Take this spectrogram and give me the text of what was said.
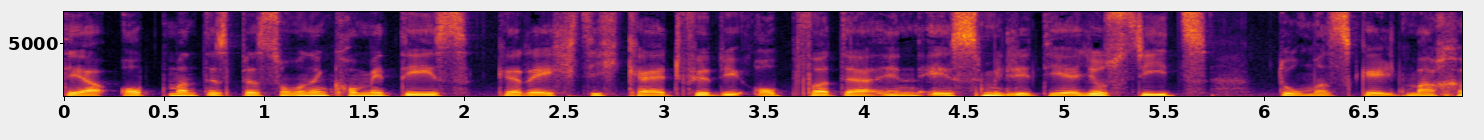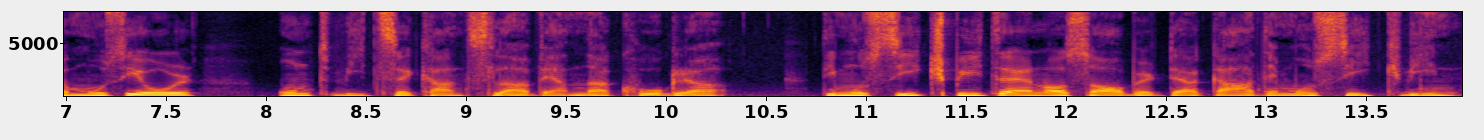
der Obmann des Personenkomitees Gerechtigkeit für die Opfer der NS-Militärjustiz Thomas Geldmacher-Musiol und Vizekanzler Werner Kogler. Die Musik spielte ein Ensemble der Garde Musik Wien.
